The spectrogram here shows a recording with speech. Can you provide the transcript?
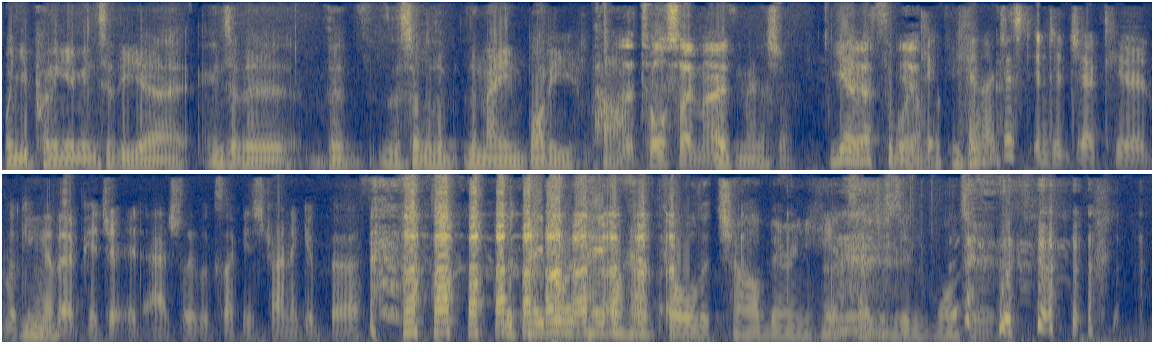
when you're putting him into the uh, into the, the the sort of the, the main body part The torso of mode. Menasor. Yeah, Yeah, that's the word yeah. I'm Can, looking can for. I just interject here? Looking Mm. at that picture, it actually looks like he's trying to give birth. But people people have called it childbearing hips. I just didn't want to.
